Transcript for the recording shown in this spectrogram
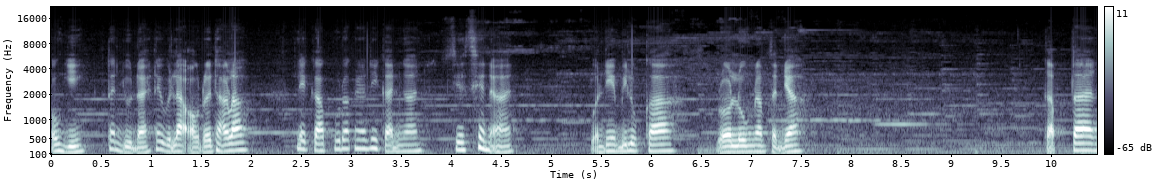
องค์หญิง ท่านอยู่ไหนได้เวลาออกเดินทางแล้วเรียกกับผู้รักหน้าที่การงาน เสียเสียนาน วันนี้มีลูกค้ารอลงนำสัญญา กับตัน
